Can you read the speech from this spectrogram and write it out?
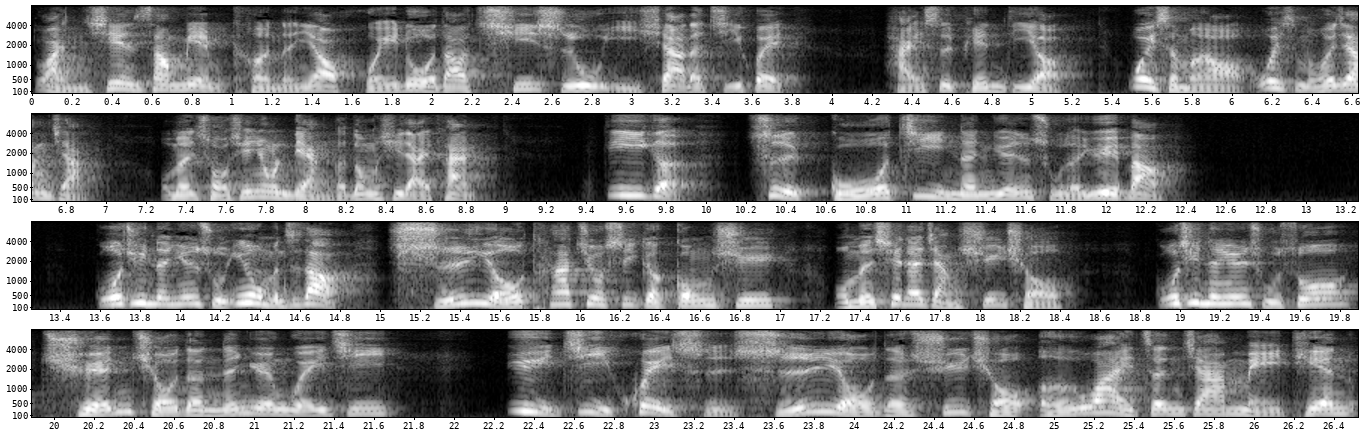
短线上面可能要回落到七十五以下的机会还是偏低哦。为什么哦？为什么会这样讲？我们首先用两个东西来看。第一个是国际能源署的月报。国际能源署，因为我们知道石油它就是一个供需。我们先来讲需求。国际能源署说，全球的能源危机预计会使石油的需求额外增加每天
